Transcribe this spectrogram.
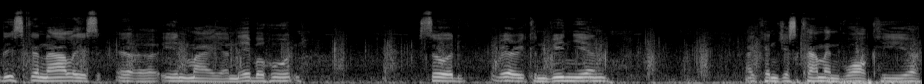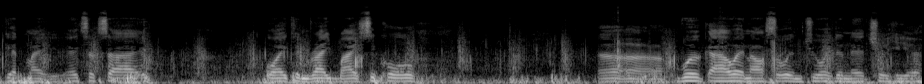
this canal is uh, in my uh, neighborhood. So it's very convenient. I can just come and walk here get my exercise or I can ride bicycle uh, work out and also enjoy the nature here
